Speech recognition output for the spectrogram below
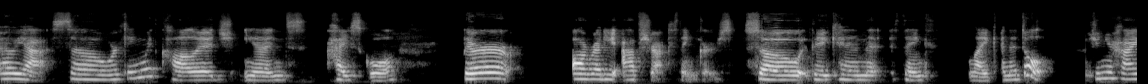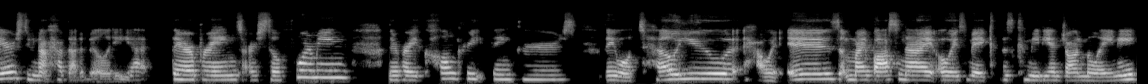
Oh, yeah. So working with college and high school, they're already abstract thinkers, so they can think like an adult. Junior hires do not have that ability yet. Their brains are still forming. They're very concrete thinkers. They will tell you how it is. My boss and I always make this comedian, John Mulaney,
